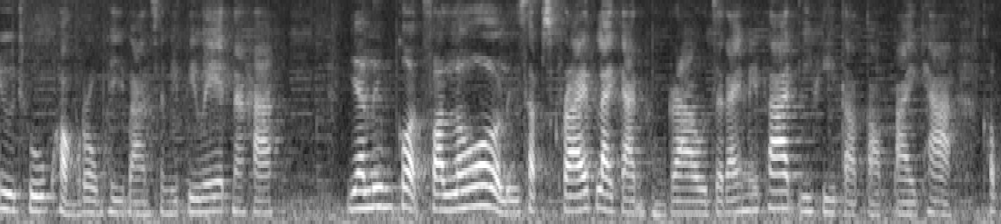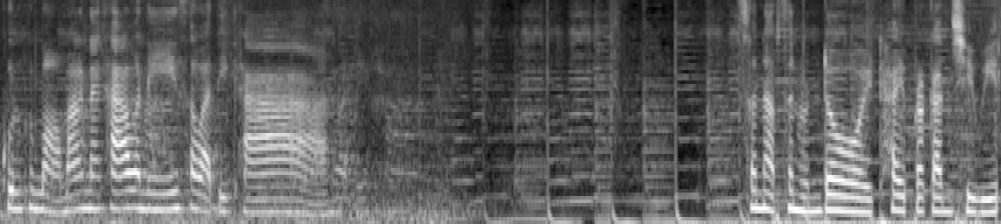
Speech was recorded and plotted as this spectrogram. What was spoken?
YouTube ของโรงพยาบาลสมิติเวชนะคะ อย่าลืมกด follow หรือ subscribe รายการของเราจะได้ไม่พลาด EP ต่อ ๆ ไปค่ะ ขอบคุณคุณหมอมากนะคะ วันนี้สวัสดีค่ะ สวัสดีค่ะ สนับสนุนโดยไทยประกันชีวิต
